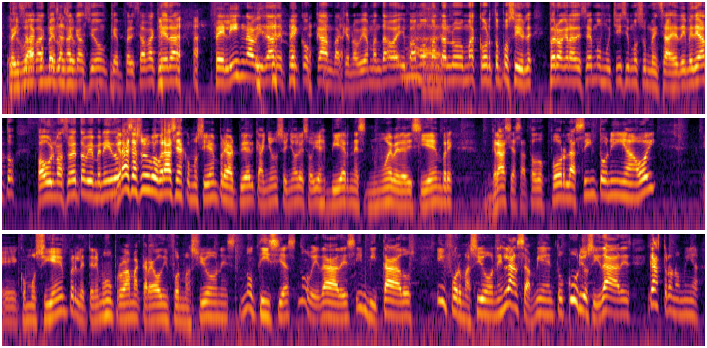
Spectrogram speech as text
Pensaba que era una canción que pensaba que era Feliz Navidad de Pecos Camba, que nos había mandado ahí. Vamos a mandarlo lo más corto posible, pero agradecemos muchísimo sus mensajes. De inmediato, Paul Mazueta, bienvenido. Gracias, Hugo. Gracias, como siempre, al pie del cañón, señores. Hoy es viernes 9 de diciembre. Gracias a todos por la sintonía. Hoy, eh, como siempre, le tenemos un programa cargado de informaciones, noticias, novedades, invitados informaciones, lanzamientos, curiosidades, gastronomía.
